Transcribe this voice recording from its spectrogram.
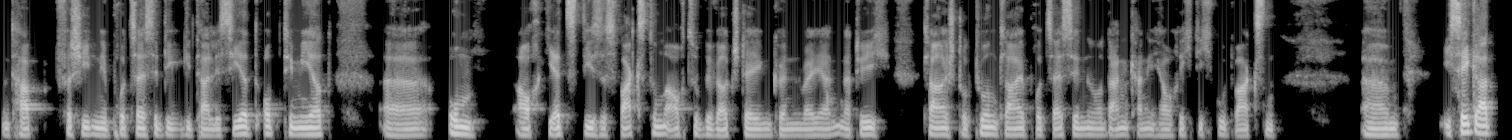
und habt verschiedene Prozesse digitalisiert, optimiert, äh, um auch jetzt dieses Wachstum auch zu bewerkstelligen können, weil ja natürlich klare Strukturen, klare Prozesse, nur dann kann ich auch richtig gut wachsen. Ähm, ich sehe gerade,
